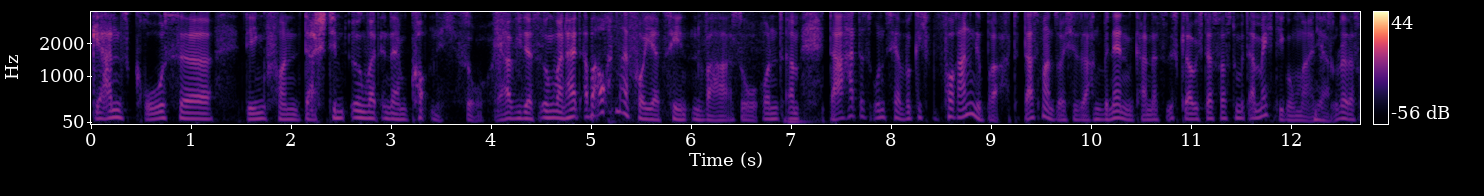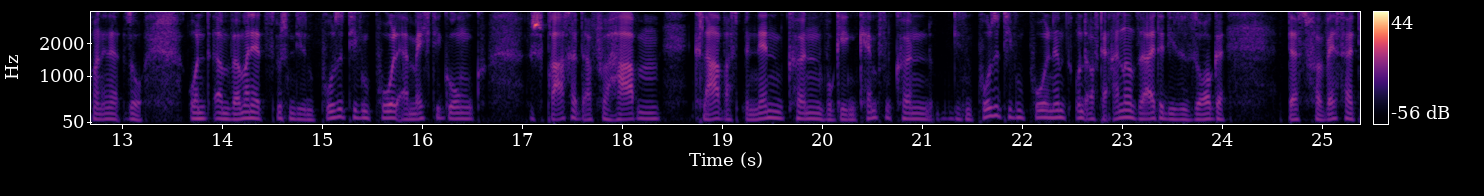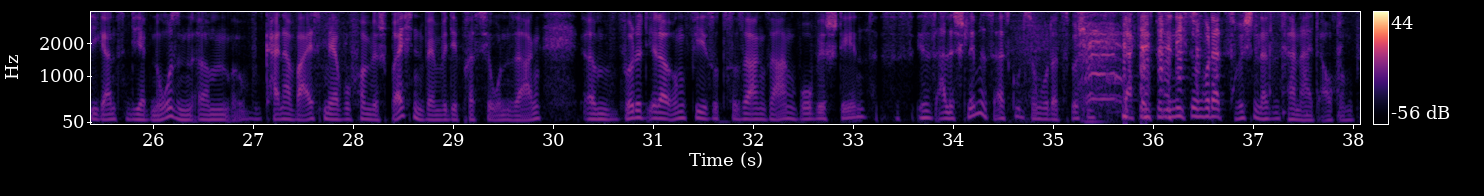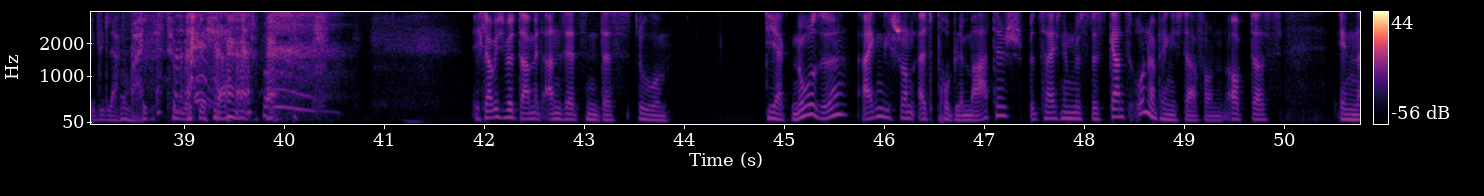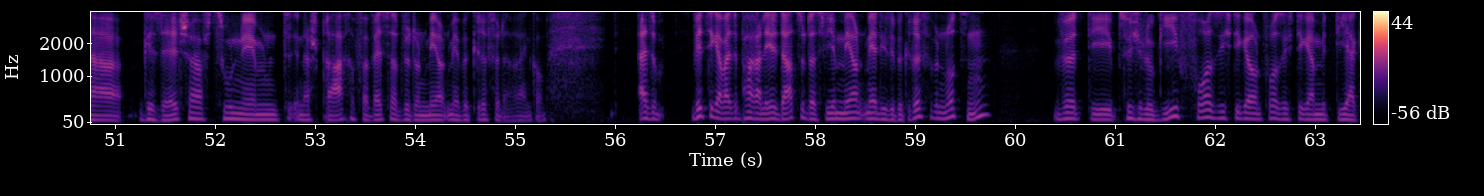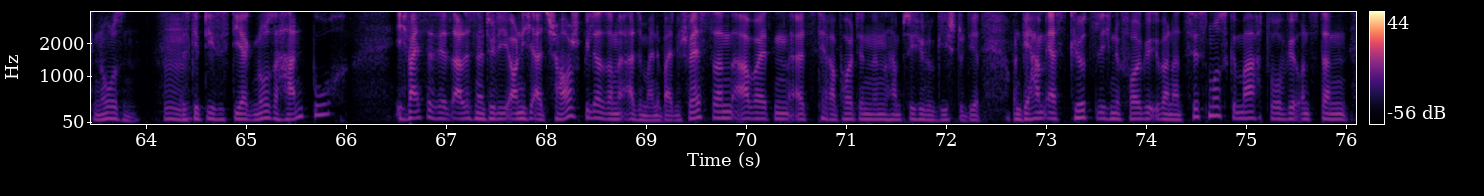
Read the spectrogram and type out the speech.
ganz große Ding von, da stimmt irgendwas in deinem Kopf nicht, so, ja, wie das irgendwann halt, aber auch mal vor Jahrzehnten war, so. Und ähm, da hat es uns ja wirklich vorangebracht, dass man solche Sachen benennen kann. Das ist, glaube ich, das, was du mit Ermächtigung meinst, ja. oder? Dass man in der, so. Und ähm, wenn man jetzt zwischen diesem positiven Pol Ermächtigung, Sprache dafür haben, klar was benennen können, wogegen kämpfen können, diesen positiven Pol nimmt und auf der anderen Seite diese Sorge, das verwässert die ganzen Diagnosen. Ähm, keiner weiß mehr, wovon wir sprechen, wenn wir Depressionen sagen. Ähm, würdet ihr da irgendwie sozusagen sagen, wo wir stehen? Ist es, ist es alles schlimm? Ist alles gut? Ist irgendwo dazwischen? Sagt jetzt bitte nicht irgendwo dazwischen. Das ist dann halt auch irgendwie die langweiligste Möglichkeit. Ich glaube, ich würde damit ansetzen, dass du Diagnose eigentlich schon als problematisch bezeichnen müsstest, ganz unabhängig davon, ob das in einer Gesellschaft zunehmend in der Sprache verwässert wird und mehr und mehr Begriffe da reinkommen. Also witzigerweise parallel dazu, dass wir mehr und mehr diese Begriffe benutzen, wird die Psychologie vorsichtiger und vorsichtiger mit Diagnosen. Hm. Es gibt dieses Diagnosehandbuch, ich weiß das jetzt alles natürlich auch nicht als Schauspieler, sondern also meine beiden Schwestern arbeiten als Therapeutinnen, haben Psychologie studiert. Und wir haben erst kürzlich eine Folge über Narzissmus gemacht, wo wir uns dann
